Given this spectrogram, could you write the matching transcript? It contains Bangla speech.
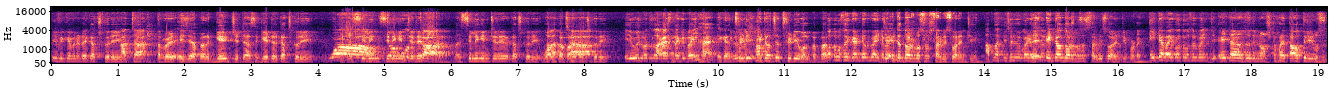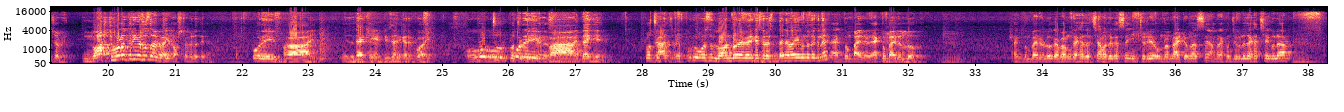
টিভি ক্যাবিনেটের কাজ করি। আচ্ছা। তারপরে এই যে আপনার গেট যেটা আছে গেটের কাজ করি। সিলিং সিলিং ইন্টেরিয়র মানে সিলিং ইন্টেরিয়র কাজ করি ওয়ালপেপারের আচ্ছা। কাজ করি। এই ওয়েলপেপার লাগাইছেন নাকি ভাই? হ্যাঁ এখানে এগুলো 3D এটা হচ্ছে 3D ওয়ালপেপার কত বছর গ্যারান্টি হবে ভাই এটা এটা 10 বছর সার্ভিস ওয়ারেন্টি আপনার পিছনের গাড়ি এটাও 10 বছর সার্ভিস ওয়ারেন্টি প্রোডাক্ট এটা ভাই কত বছর ভাই? যে এটা যদি নষ্ট হয় তাও 30 বছর যাবে। নষ্ট হলো 30 বছর যাবে ভাই? নষ্ট হলে দিন ওরে ভাই। দেখেন। ডিজাইন করে কয়? প্রচুর, প্রচুর design আছে। ভাই দেখেন। প্রচুর, পুরো লন্ডন আমেরিকা চলে তাই না ভাই এগুলো দেখলে? একদম বাইরের একদম বাইরের লোক একদম বাইরের লোক এবং দেখা যাচ্ছে আমাদের কাছে ইন্টেরিয়র অন্যান্য আইটেম আছে। আমরা এখন যেগুলো দেখাচ্ছি এগুলো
